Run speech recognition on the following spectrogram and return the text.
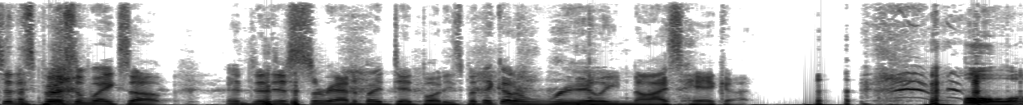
so this person wakes up and they're just surrounded by dead bodies, but they got a really nice haircut. or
